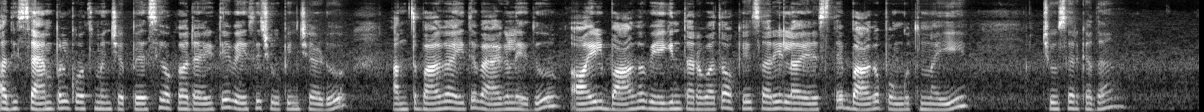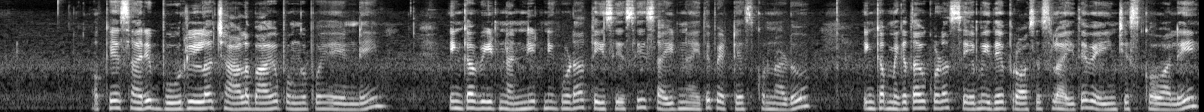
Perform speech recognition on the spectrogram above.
అది శాంపుల్ కోసం అని చెప్పేసి ఒక అయితే వేసి చూపించాడు. అంత బాగా అయితే వేగలేదు. ఆయిల్ బాగా వేగిన తర్వాత ఒకేసారి ఇలా వేస్తే బాగా పొంగుతున్నాయి. చూసారు కదా? ఒకేసారి బూరెల్లో చాలా బాగా పొంగిపోయాయండి. ఇంకా వీటిని అన్నిటిని కూడా తీసేసి సైడ్న అయితే పెట్టేసుకున్నాడు. ఇంకా మిగతావి కూడా సేమ్ ఇదే ప్రాసెస్లో అయితే వేయించేసుకోవాలి.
